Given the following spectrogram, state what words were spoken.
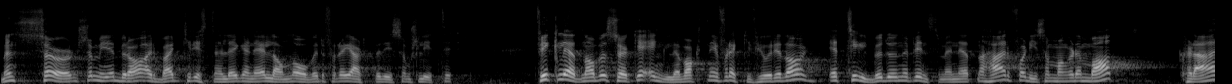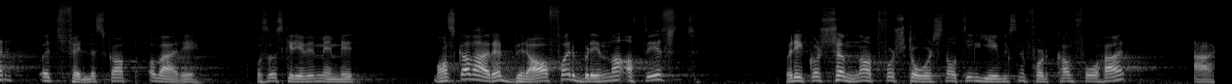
men søren så mye bra arbeid kristne legger ned landet over for å hjelpe de som sliter. Fikk gleden av å besøke Englevakten i Flekkefjord i dag. Et tilbud under pinsemenighetene her for de som mangler mat, klær og et fellesskap å være i. Og så skriver Mimir man skal være bra forblinda ateist for ikke å skjønne at forståelsen og tilgivelsen folk kan få her, er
